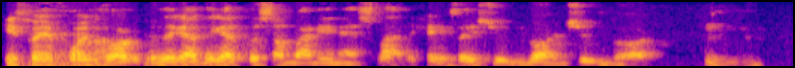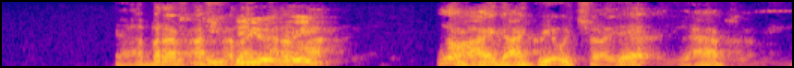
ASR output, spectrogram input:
He's playing point guard because they got they got to put somebody in that slot. They can't say shooting guard and shooting guard. Yeah, but I, I Do- feel do like you I don't- agree? I- no, I, I agree with you. Yeah, you have to. I mean,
